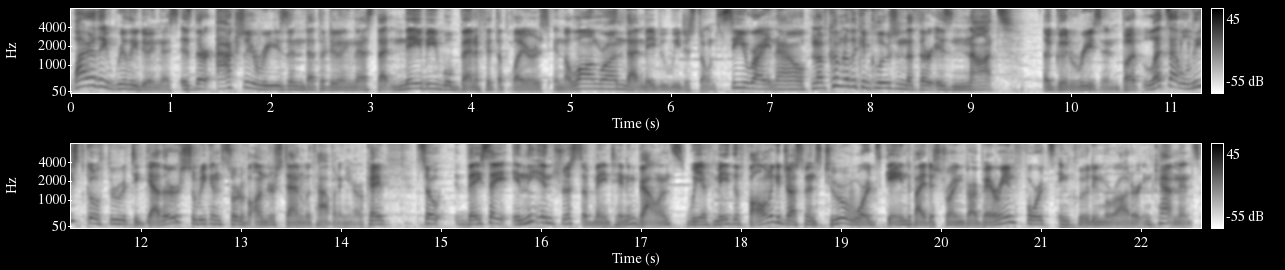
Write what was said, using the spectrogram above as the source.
why are they really doing this? Is there actually a reason that they're doing this that maybe will benefit the players in the long run that maybe we just don't see right now? And I've come to the conclusion that there is not a good reason but let's at least go through it together so we can sort of understand what's happening here okay? So they say in the interest of maintaining balance we have made the following adjustments to rewards gained by destroying barbarian forts including marauder encampments.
